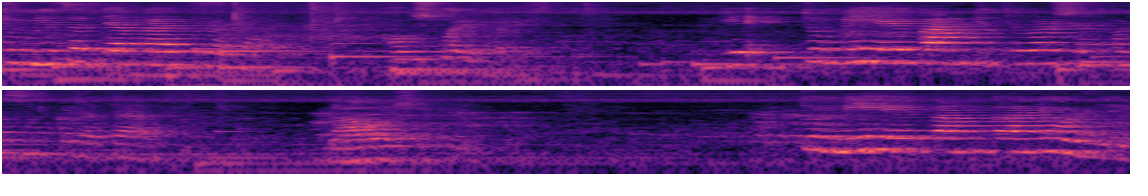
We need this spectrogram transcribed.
तुम्ही सध्या काय आहे हे तुम्ही हे काम किती वर्षांपासून करत आहात? दहा वर्ष. तुम्ही हे काम का निवडले?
